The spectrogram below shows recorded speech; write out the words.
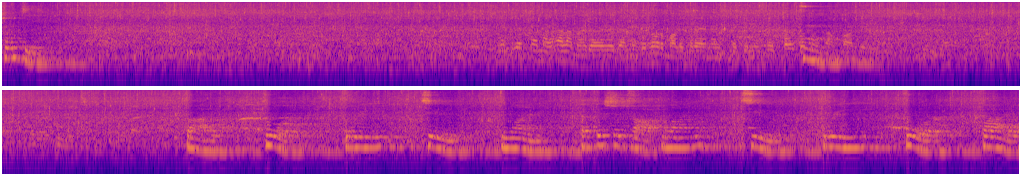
Twenty. Että samalla elämöidään niin kuin niin se paljon kokonampaa hmm. siinä. Five, four, three, two, one. Official top. One, two, three, four, five,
